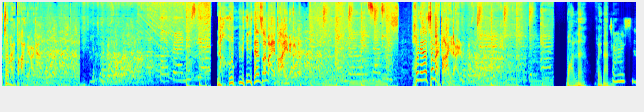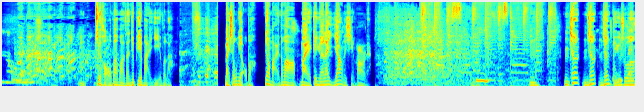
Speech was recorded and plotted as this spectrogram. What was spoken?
再买大一点的，然后明年再买大一点的，后年再买大一点的，完了，坏蛋！扎心了，嗯，最好的办法咱就别买衣服了，买手表吧，要买的话买跟原来一样的型号的。嗯。嗯，你像你像你像，比如说。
